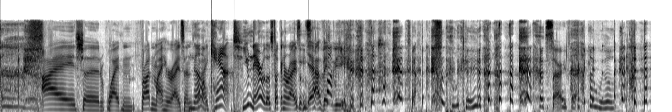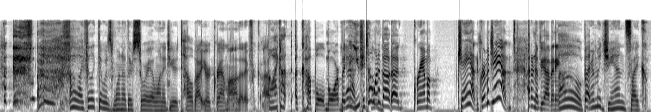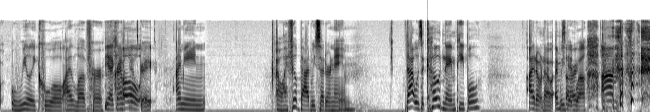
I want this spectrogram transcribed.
I should widen, broaden my horizons, No. but I can't. you narrow those fucking horizons. Yeah, baby. you. Sorry, Perry. I will. oh, I feel like there was one other story I wanted you to tell about your grandma that I forgot. Oh, I got a couple more, but Yeah, you should keep tell one about uh, Grandma Jan. Grandma Jan. I don't know if you have any. Oh, But- Grandma Jan's like really cool. I love her. yeah, Grandma Jan's Oh, great. I mean, oh, I feel bad we said her name. That was a code name, people. I don't know. I'm We sorry. did well. Um,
